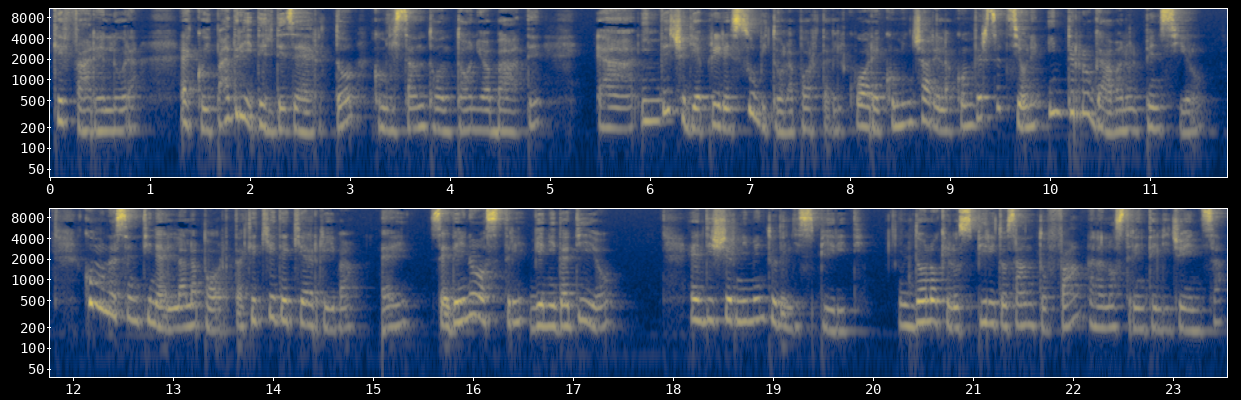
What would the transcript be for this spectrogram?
Che fare allora? Ecco, i padri del deserto, come il santo Antonio Abate, eh, invece di aprire subito la porta del cuore e cominciare la conversazione, interrogavano il pensiero, come una sentinella alla porta che chiede chi arriva. Ehi, sei dei nostri? Vieni da Dio? È il discernimento degli spiriti, il dono che lo Spirito Santo fa alla nostra intelligenza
